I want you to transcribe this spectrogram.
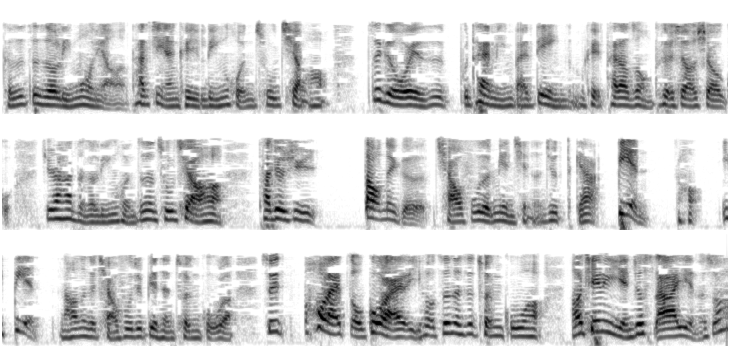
可是这时候林默娘她竟然可以灵魂出窍哈，这个我也是不太明白，电影怎么可以拍到这种特效效果，就让她整个灵魂真的出窍哈，她就去到那个樵夫的面前呢，就给他变，然后。一变，然后那个樵夫就变成村姑了。所以后来走过来了以后，真的是村姑哈。然后千里眼就傻眼了，说：“哈，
